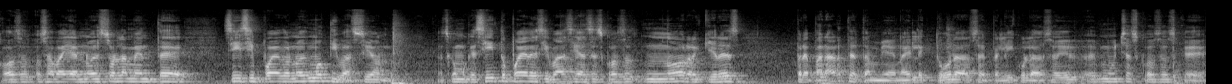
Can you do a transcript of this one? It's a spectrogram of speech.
cosas. O sea, vaya, no es solamente, sí, sí puedo, no es motivación. Es como que sí, tú puedes y vas y haces cosas. No, requieres prepararte también. Hay lecturas, hay películas, hay, muchas cosas que...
